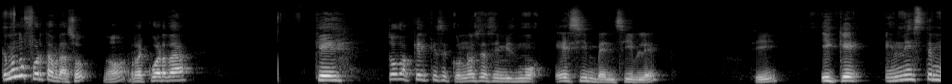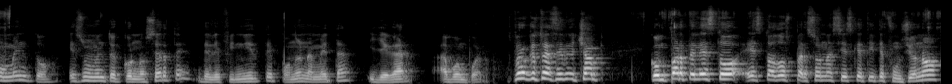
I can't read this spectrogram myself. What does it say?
Te mando un fuerte abrazo, ¿no? Recuerda que todo aquel que se conoce a sí mismo es invencible, ¿sí? Y que en este momento es un momento de conocerte, de definirte, poner una meta y llegar a buen puerto. Espero que esto haya servido, champ. Compártele esto, esto a dos personas si es que a ti te funcionó.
